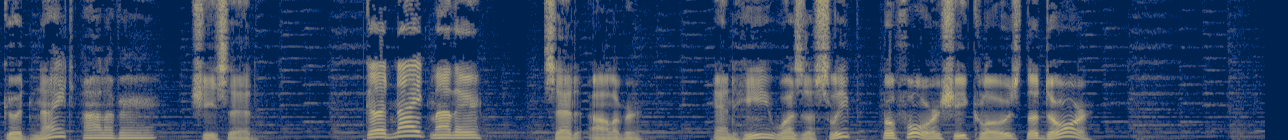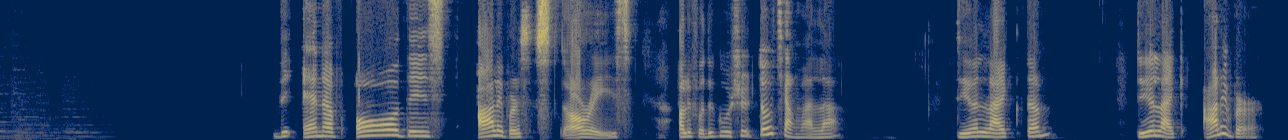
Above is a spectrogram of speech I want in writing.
Good night, Oliver, she said. Good night, Mother, said Oliver, and he was asleep before she closed the door. The end of all these Oliver's stories. 奥利弗的故事都讲完了。Do you like them? Do you like Oliver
